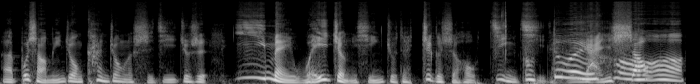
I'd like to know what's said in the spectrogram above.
呃，不少民众看中了时机，就是医美微整形，就在这个时候尽起来对，燃烧。哦。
